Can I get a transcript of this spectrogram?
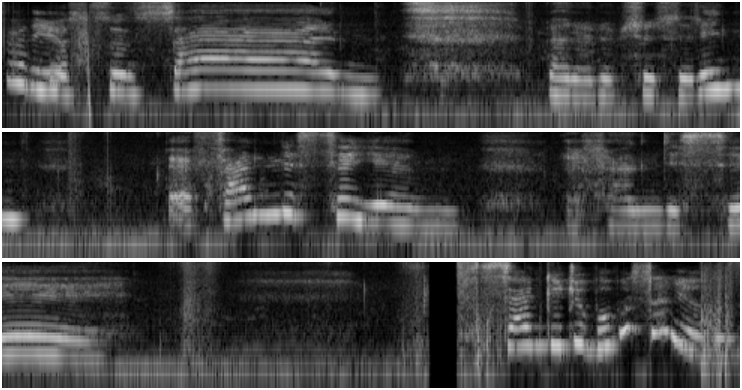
sanıyorsun sen? Ben ölümsüzlerin efendisiyim. Efendisi. Sen gücü bu mu sanıyordun?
